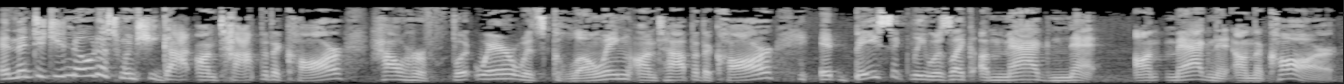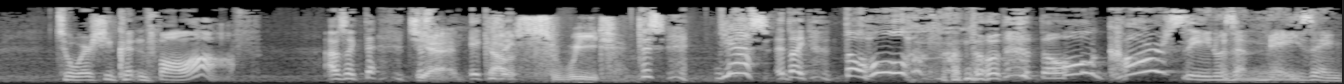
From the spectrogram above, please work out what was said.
And then did you notice when she got on top of the car, how her footwear was glowing on top of the car? It basically was like a magnet on magnet on the car to where she couldn't fall off. I was like that. Just, yeah, it- that was sweet. this yes like the whole the, the whole car scene was amazing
